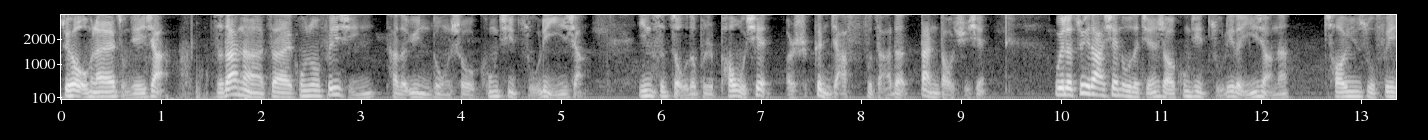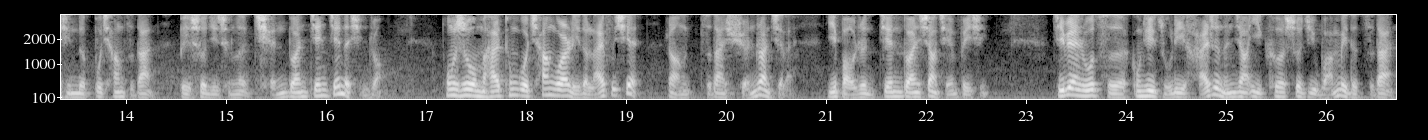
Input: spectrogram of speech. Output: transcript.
最后，我们来总结一下：子弹呢，在空中飞行，它的运动受空气阻力影响，因此走的不是抛物线，而是更加复杂的弹道曲线。为了最大限度的减少空气阻力的影响呢，超音速飞行的步枪子弹被设计成了前端尖尖的形状。同时，我们还通过枪管里的来福线让子弹旋转起来，以保证尖端向前飞行。即便如此，空气阻力还是能将一颗设计完美的子弹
